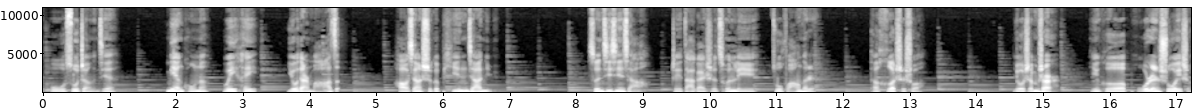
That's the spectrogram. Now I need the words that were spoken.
朴素整洁，面孔呢微黑，有点麻子，好像是个贫家女。孙琦心想，这大概是村里租房的人。他呵斥说：“有什么事儿，应和仆人说一声，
